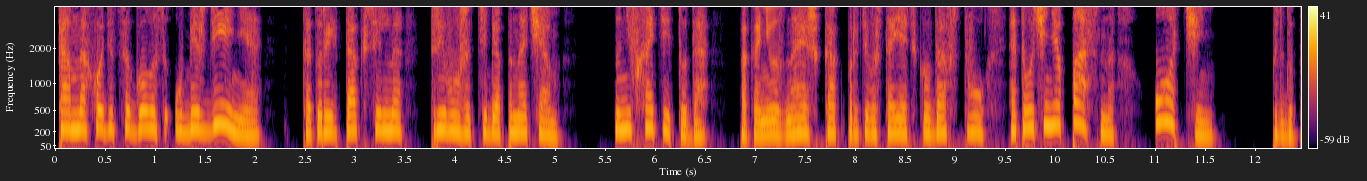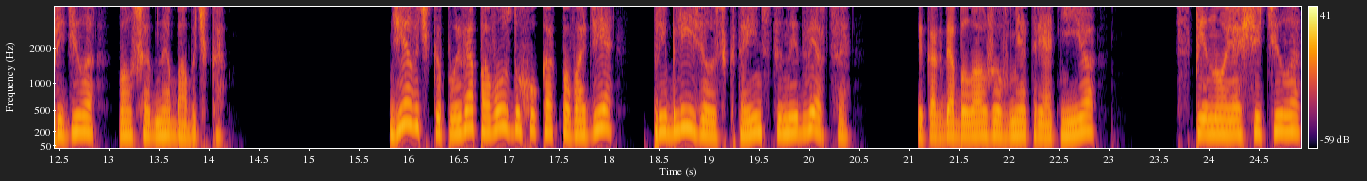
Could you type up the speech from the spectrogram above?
«Там находится голос убеждения, который так сильно тревожит тебя по ночам. Но не входи туда, пока не узнаешь, как противостоять колдовству. Это очень опасно, очень!» предупредила волшебная бабочка. Девочка, плывя по воздуху, как по воде, приблизилась к таинственной дверце, и когда была уже в метре от нее, Спиной ощутила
